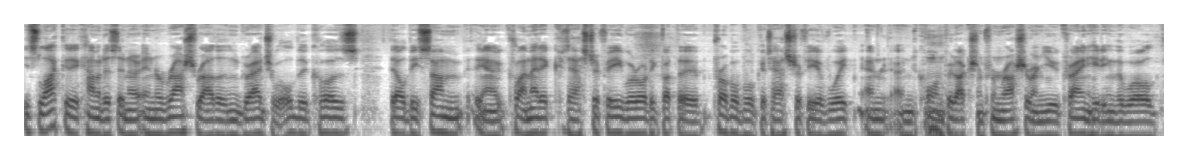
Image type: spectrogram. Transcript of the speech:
it's likely to come at us in a, in a rush rather than gradual because there'll be some you know, climatic catastrophe. We've already got the probable catastrophe of wheat and, and corn production from Russia and Ukraine hitting the world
